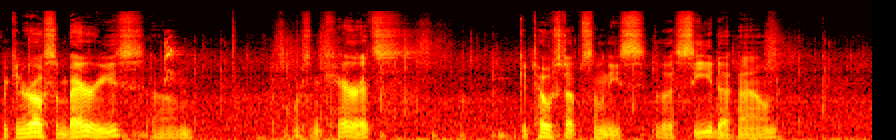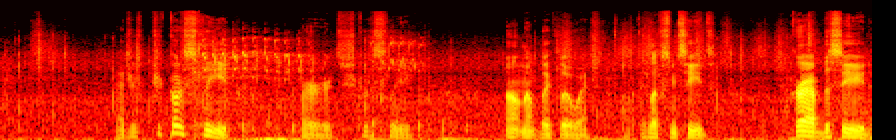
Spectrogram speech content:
We can roast some berries, um, or some carrots. Could toast up some of these the seed I found. Yeah, just, just go to sleep, birds. Just go to sleep. Oh no, they flew away. They left some seeds. Grab the seed.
